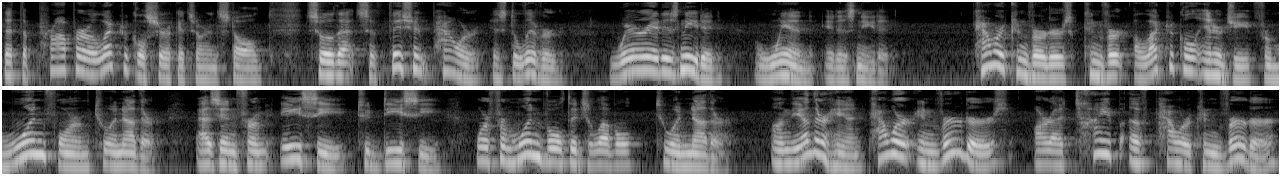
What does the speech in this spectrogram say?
that the proper electrical circuits are installed so that sufficient power is delivered where it is needed when it is needed. Power converters convert electrical energy from one form to another, as in from AC to DC, or from one voltage level to another. On the other hand, power inverters are a type of power converter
